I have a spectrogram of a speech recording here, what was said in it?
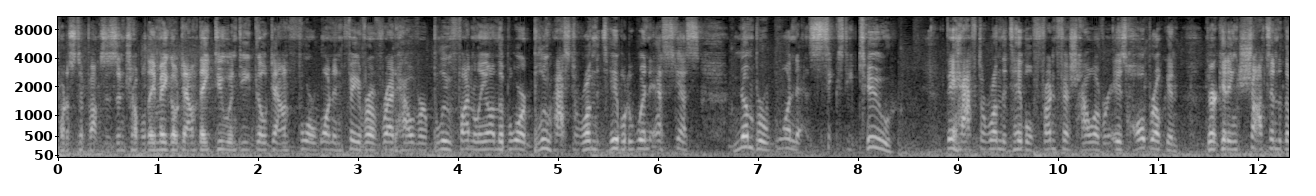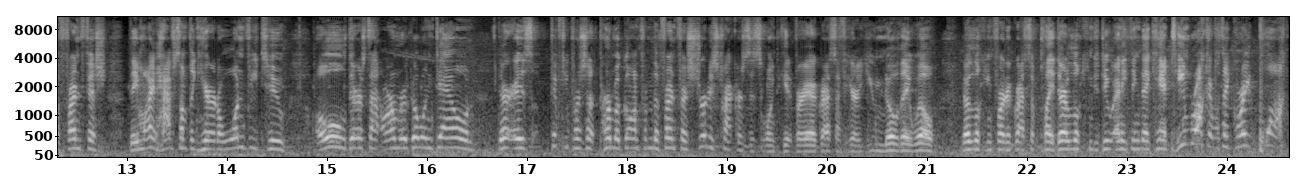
Protoss Tipbox is in trouble. They may go down. They do indeed go down 4-1 in favor of Red. However, Blue finally on the board. Blue has to run the table to win SCS number 162. They have to run the table. Friendfish, however, is hull broken. They're getting shots into the Friendfish. They might have something here at a 1v2. Oh, there's that armor going down. There is 50% perma gone from the Friendfish. Sturdy's Crackers is going to get very aggressive here. You know they will. They're looking for an aggressive play. They're looking to do anything they can. Team Rocket with a great block.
